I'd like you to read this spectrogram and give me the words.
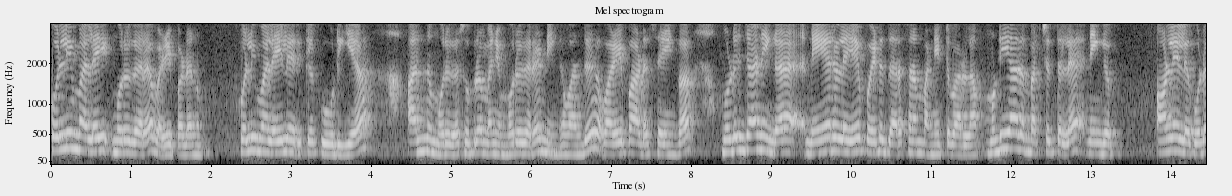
கொல்லிமலை முருகரை வழிபடணும். கொல்லிமலையில் இருக்கக்கூடிய அந்த முருகர் சுப்பிரமணிய முருகரை நீங்கள் வந்து வழிபாடு செய்யுங்க. முடிஞ்சால் நீங்கள் நேரிலேயே போயிட்டு தரிசனம் பண்ணிட்டு வரலாம். முடியாத பட்சத்தில் நீங்கள் ஆன்லைனில் கூட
